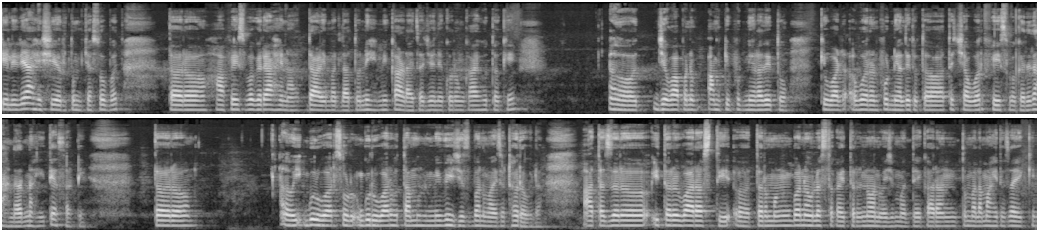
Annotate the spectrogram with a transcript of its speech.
केलेली आहे शेअर तुमच्यासोबत. तर हा फेस वगैरे आहे ना डाळीमधला तो नेहमी काढायचा जेणेकरून काय होतं की जेव्हा आपण आमटी फोडणीला देतो किंवा वरण फोडणीला देतो तर त्याच्यावर फेस वगैरे राहणार नाही त्यासाठी. तर गुरुवार सोडून गुरुवार होता म्हणून मी व्हेजच बनवायचं ठरवलं. आता जर इतर वार असते तर मग बनवलं असतं काहीतरी नॉनव्हेजमध्ये कारण तुम्हाला माहीतच आहे की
